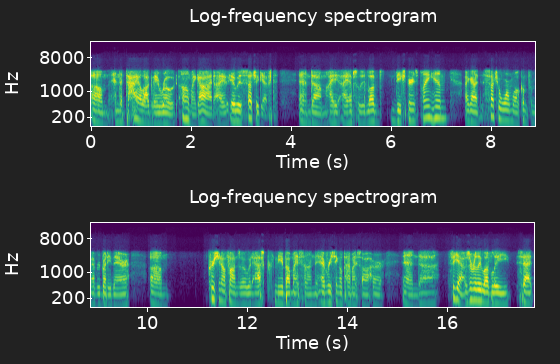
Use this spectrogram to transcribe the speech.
um, and the dialogue they wrote, oh my God, I, it was such a gift and um, I, I absolutely loved the experience playing him. I got such a warm welcome from everybody there. Um, Kristian Alfonso would ask me about my son every single time I saw her, and uh, so yeah, it was a really lovely set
